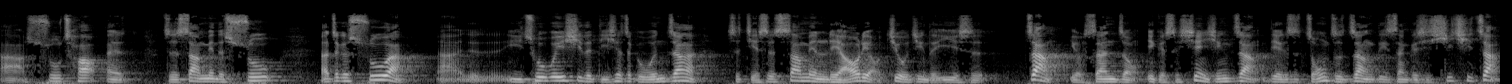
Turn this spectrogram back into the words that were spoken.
啊书抄，哎，指上面的书啊，这个书啊啊，已出微细的底下这个文章啊，是解释上面了了究竟的意思。藏有三种，一个是现行藏，第二个是种子藏，第三个是吸气藏。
